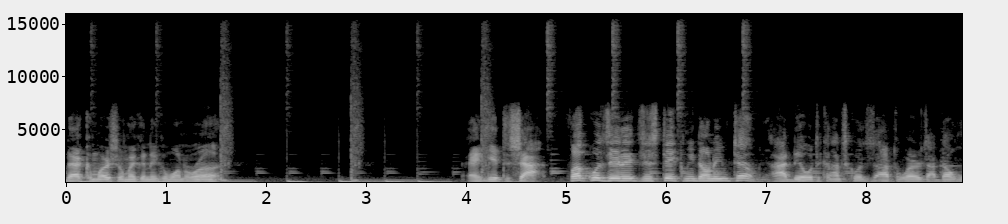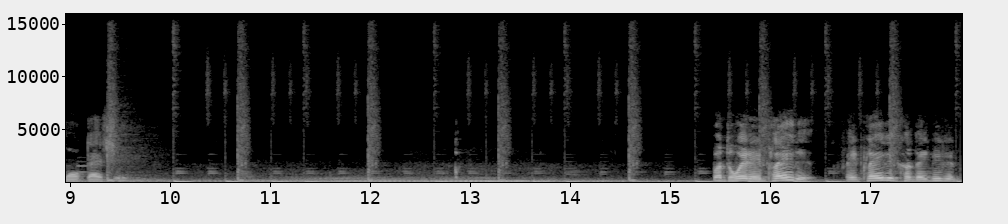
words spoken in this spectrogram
That commercial make a nigga want to run and get the shot. Fuck what's in it, just stick me, don't even tell me. I deal with the consequences afterwards. I don't want that shit. But the way they played it, they played it because they needed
